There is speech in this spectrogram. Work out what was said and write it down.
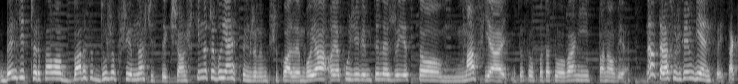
będzie czerpała bardzo dużo przyjemności z tej książki, no czego ja jestem żywym przykładem, bo ja o Jakuzie wiem tyle, że jest to mafia i to są potatuowani panowie. No teraz już wiem więcej, tak?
